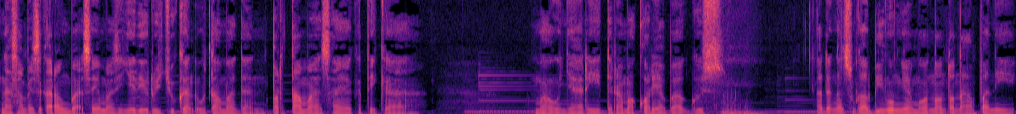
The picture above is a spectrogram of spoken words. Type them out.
Nah sampai sekarang mbak saya masih jadi rujukan utama dan pertama saya ketika mau nyari drama Korea bagus. Kadang kan suka bingung ya mau nonton apa nih.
